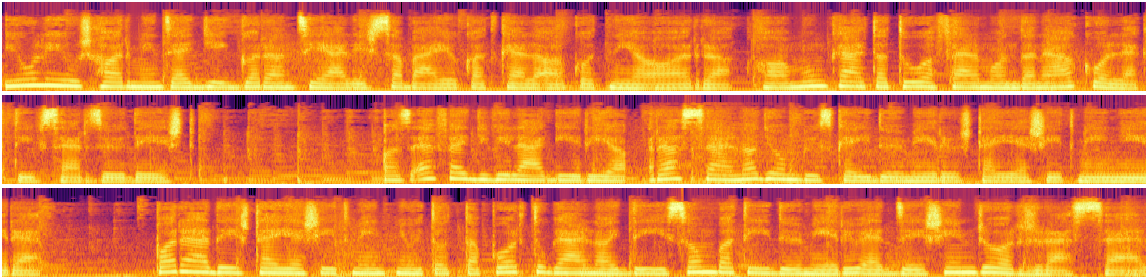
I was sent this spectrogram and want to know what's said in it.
július 31-ig garanciális szabályokat kell alkotnia arra, ha a munkáltató a felmondaná a kollektív szerződést. Az F1 világírja, Russell nagyon büszke időmérős teljesítményére. Parádés teljesítményt nyújtott a portugál nagydíj szombati időmérő edzésén George Russell.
